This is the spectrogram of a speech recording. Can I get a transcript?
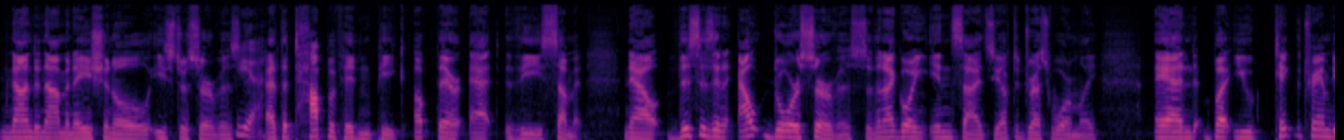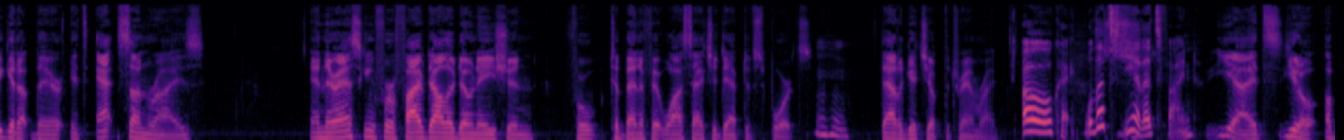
non-denominational Easter service Yeah. at the top of Hidden Peak up there at the summit. Now, this is an outdoor service, so they're not going inside, so you have to dress warmly. And but you take the tram to get up there. It's at sunrise, and they're asking for a five dollar donation for to benefit Wasatch Adaptive Sports. Mm-hmm. That'll get you up the tram ride. Oh, okay. Well, that's yeah, that's fine. Yeah, it's you know a,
